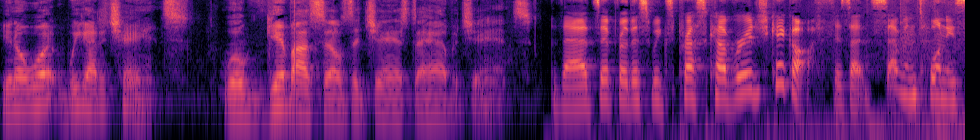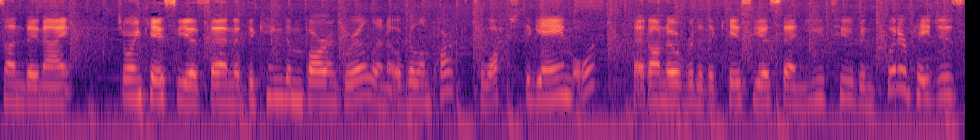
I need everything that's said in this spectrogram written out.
you know what? We got a chance. We'll give ourselves a chance to have a chance. That's it for this week's press coverage. Kickoff is at 7:20 Sunday night. Join KCSN at the Kingdom Bar and Grill in Overland Park to watch the game, or head on over to the KCSN YouTube and Twitter pages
